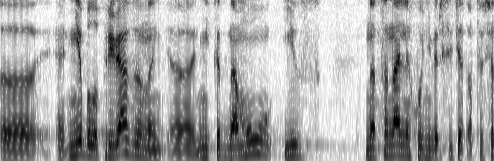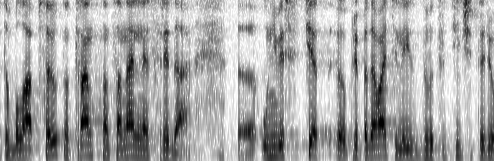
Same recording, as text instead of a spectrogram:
э, не было привязано э, ни к одному из национальных университетов. То есть это была абсолютно транснациональная среда. Э, университет преподавателей из 24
